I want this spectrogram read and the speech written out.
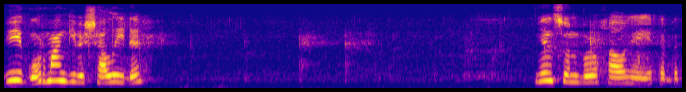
Büyük orman gibi şalıydı. En son bu halga getirdik.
